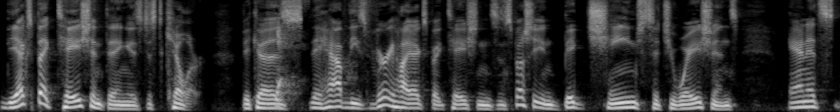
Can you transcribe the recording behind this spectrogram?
The expectation thing is just killer because Yes. they have these very high expectations, especially in big change situations. And it's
